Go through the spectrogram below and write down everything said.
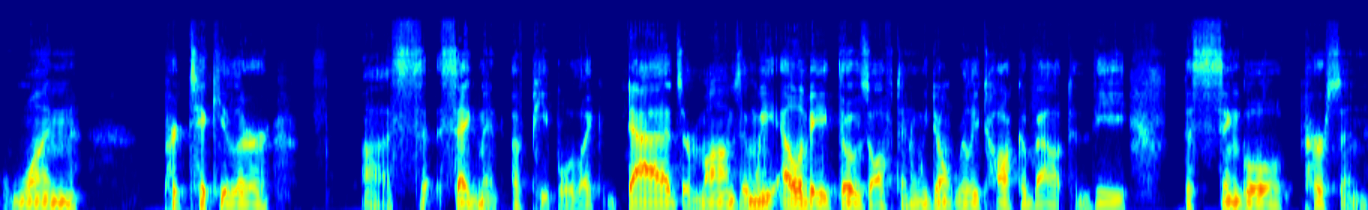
one particular uh, s- segment of people like dads or moms and we elevate those often. We don't really talk about the the single person.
